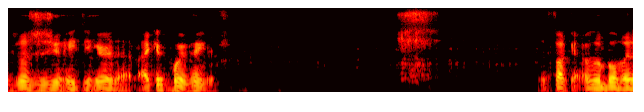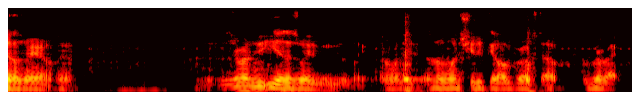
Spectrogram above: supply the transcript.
As much as you hate to hear that, I can point fingers. Fuck it, I'm gonna blow my nose right out. Man. Is there one? Yeah, there's a way to be like. I don't want I don't want you to get all grossed out. I'll be right back.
